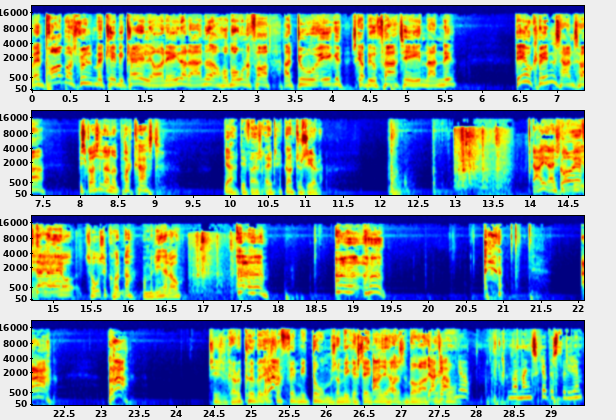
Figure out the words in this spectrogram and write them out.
Men prop os fyldt med kemikalier og det ene og det andet og hormoner for, at du ikke skal blive far til en eller anden, ikke? Det er jo kvindens ansvar. Vi skal også lavet noget podcast. Ja, det er faktisk rigtigt. Godt, du siger det. Nej, nej, stop Gå lige. efter med Ja, hallo. To sekunder. Må man lige have lov. ah! Sissel, kan du købe et ekstra femidom, som vi kan stikke Ah, ned i halsen på Rasmus? jeg er klar. Jo. Hvor mange skal jeg bestille hjem?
